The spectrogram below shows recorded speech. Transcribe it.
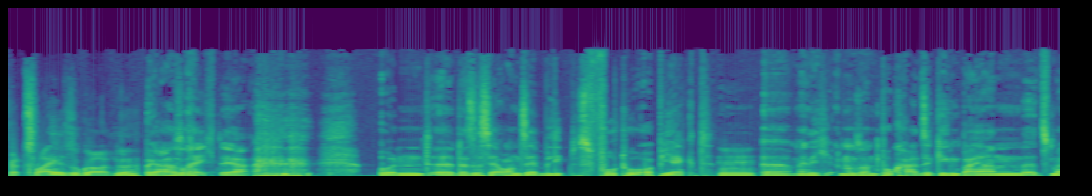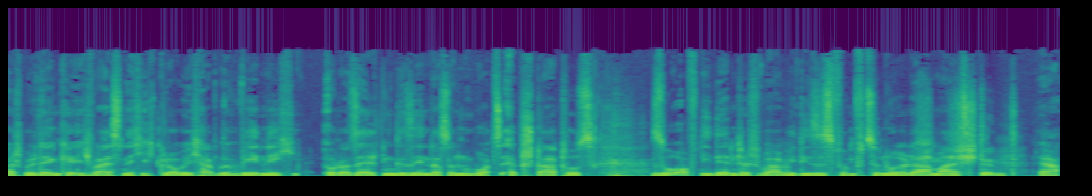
Ja, zwei sogar, ne? Ja, hast recht, ja. Und äh, das ist ja auch ein sehr beliebtes Fotoobjekt. Mhm. Äh, wenn ich an unseren Pokalsieg gegen Bayern äh, zum Beispiel denke, ich weiß nicht, ich glaube, ich habe wenig oder selten gesehen, dass ein WhatsApp-Status so oft identisch war wie dieses 5 zu 0 damals. Stimmt. Ja.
